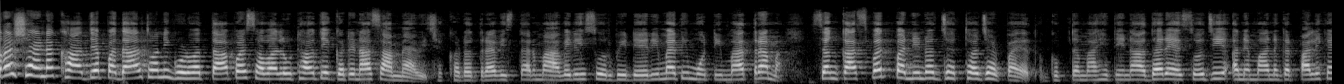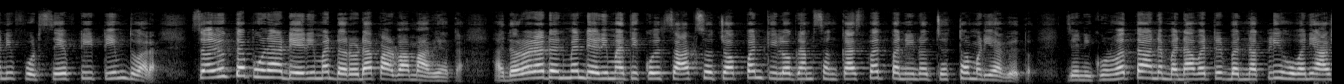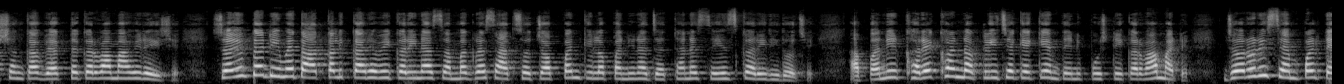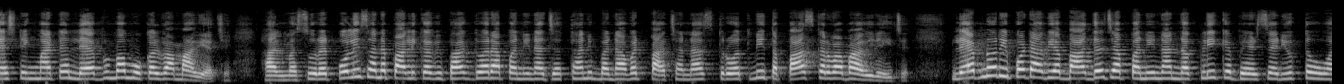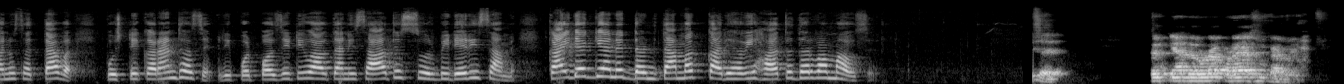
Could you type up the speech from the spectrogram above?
સુરત શહેરના ખાદ્ય પદાર્થોની ગુણવત્તા પર સવાલ ઉઠાવતી એક ઘટના સામે આવી છે. ખડોદરા વિસ્તારમાં આવેલી સુરભી ડેરીમાંથી મોટી માત્રામાં શંકાસ્પદ પનીરનો જથ્થો ઝડપાયો હતો. ગુપ્ત માહિતીના આધારે એસઓજી અને મહાનગરપાલિકાની ફૂડ સેફટી ટીમ દ્વારા સંયુક્ત પૂર્ણ ડેરીમાં દરોડા પાડવામાં આવ્યા હતા. આ દરોડા દરમિયાન ડેરીમાંથી કુલ સાતસો ચોપન કિલોગ્રામ શંકાસ્પદ પનીરનો જથ્થો મળી આવ્યો હતો, જેની ગુણવત્તા અને બનાવટ નકલી હોવાની આશંકા વ્યક્ત કરવામાં આવી રહી છે. સંયુક્ત ટીમે તાત્કાલિક કાર્યવાહી કરીને સમગ્ર સાતસો ચોપન કિલો પનીરના જથ્થાને સીઝ કરી દીધો છે. આ પનીર ખરેખર નકલી છે કે કેમ તેની પુષ્ટિ કરવા માટે જરૂરી સેમ્પલ ટેસ્ટિંગ માટે લેબમાં મોકલવામાં આવ્યા છે. હાલમાં સુરત પોલીસ અને પાલિકા વિભાગ દ્વારા પનીરના જથ્થાની બનાવટ પાછળના સ્ત્રોતની તપાસ કરવામાં આવી રહી છે. લેબનો રિપોર્ટ આવ્યા બાદ જ આ પનીરના નકલી કે ભેળસેળયુક્ત હોવાનું સત્તાવાર પુષ્ટિકરણ થશે. રિપોર્ટ પોઝિટિવ આવતાની સાથે જ સુરભી ડેરી સામે કાયદાકીય અને દંડતામક કાર્યવાહી હાથ ધરવામાં આવશે. સર ક્યાં દરોડા પડાયા શું કાર્યવાહી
